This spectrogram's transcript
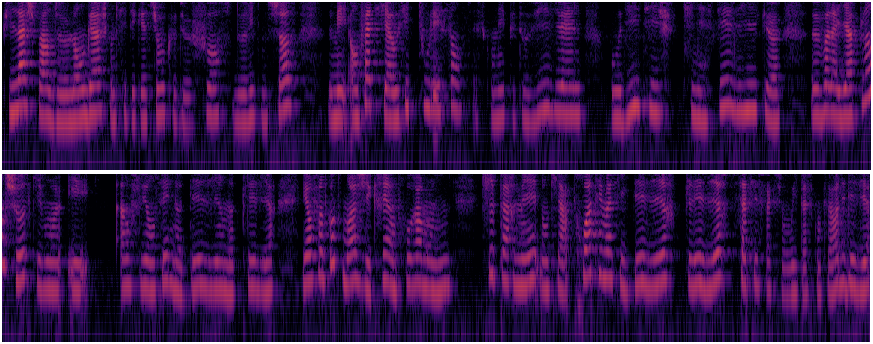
puis là je parle de langage comme si c'était question que de force, de rythme, chose, mais en fait, il y a aussi tous les sens. Est-ce qu'on est plutôt visuel, auditif, kinesthésique euh, Voilà, il y a plein de choses qui vont influencer notre désir, notre plaisir. Et en fin de compte, moi, j'ai créé un programme en ligne qui permet, donc il y a trois thématiques, désir, plaisir, satisfaction. Oui, parce qu'on peut avoir du désir,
